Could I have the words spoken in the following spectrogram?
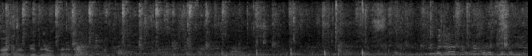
Заклад бібліотека. Thank you.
